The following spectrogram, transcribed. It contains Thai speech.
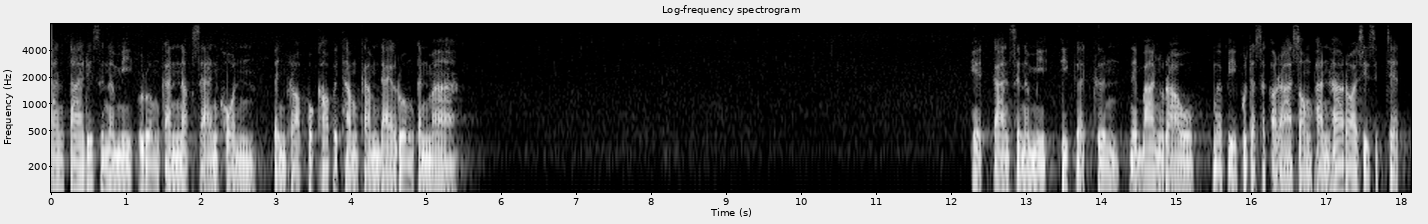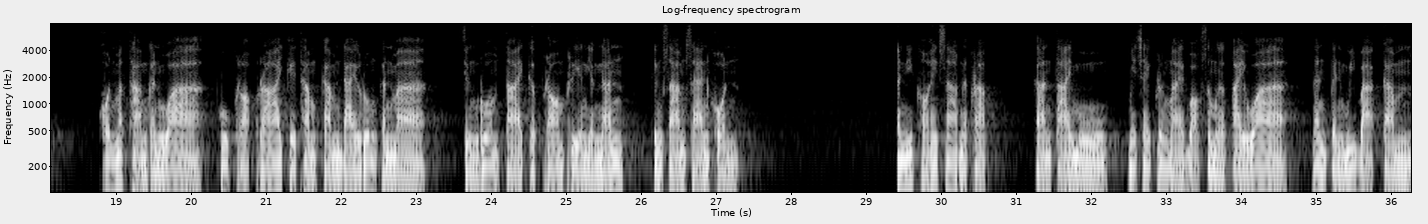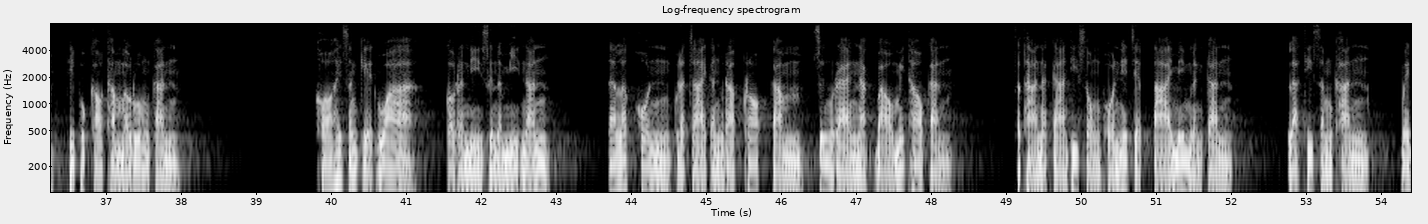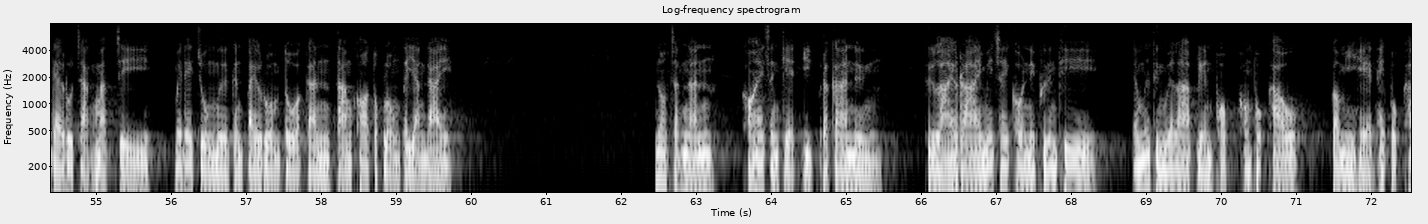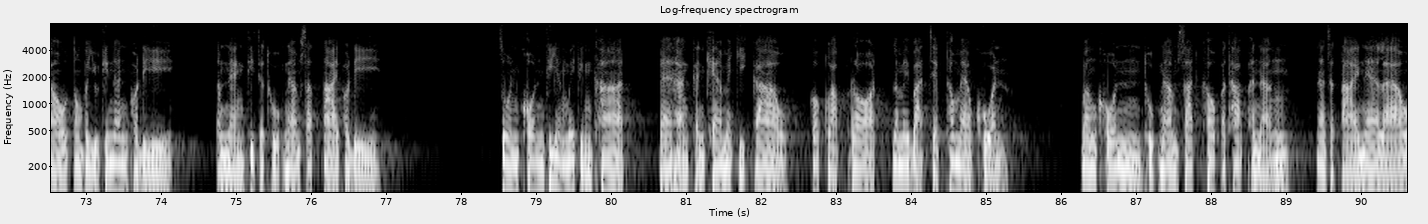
การตายด้วยสึนามิร่วมกันนับแสนคน เป็นเพราะพวกเขาไปทำกรรมใดร่วมกันมา เหตุการณ์สึนามิที่เกิดขึ้นในบ้านเราเมื่อปีพุทธศักราช 2547 คนมักถามกันว่า ผู้เคราะห์ร้ายเคยทำกรรมใดร่วมกันมา จึงร่วมตายเกือบพร้อมเพรียงอย่างนั้นถึงสามแสนคน นี้ขอให้ทราบนะครับ การตายหมู่ไม่ใช่เครื่องหมายบอกเสมอไปว่า นั่นเป็นวิบากกรรมที่พวกเขาทำมาร่วมกัน ขอให้สังเกตว่า กรณีสึนามินั้น แต่ละคนกระจายกันรับเคราะห์กรรม ซึ่งแรงหนักเบาไม่เท่ากัน สถานการณ์ที่ส่งผลให้เจ็บตายไม่เหมือนกัน และที่สำคัญไม่ได้รู้จักมักจี ไม่ได้จูงมือกันไปรวมตัวกันตามข้อตกลงแต่อย่างใด นอกจากนั้น ขอให้สังเกตอีกประการหนึ่ง คือหลายรายไม่ใช่คนในพื้นที่ แต่เมื่อถึงเวลาเปลี่ยนภพของพวกเขา ก็มีเหตุให้พวกเขาต้องไปอยู่ที่นั่นพอดีตำแหน่งที่จะถูกน้ำซัดตายพอดี ส่วนคนที่ยังไม่ถึงคาด แม้ห่างกันแค่ไม่กี่ก้าว ก็กลับรอดและไม่บาดเจ็บเท่าแมวควร บางคนถูกน้ำซัดเข้าประทะผนัง น่าจะตายแน่แล้ว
